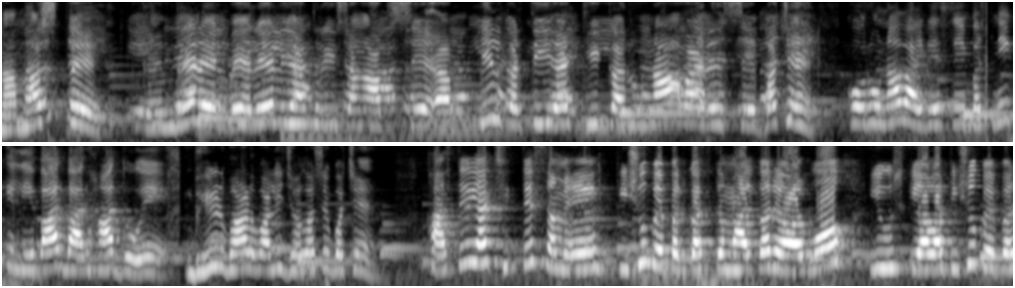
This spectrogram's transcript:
नमस्ते केंद्रीय रेलवे रेल यात्री संघ आपसे अपील करती है कि कोरोना वायरस से बचें कोरोना वायरस से बचने के लिए बार बार हाथ धोएँ। भीड़ भाड़ वाली जगह से बचें खांसते या छींकते समय टिश्यू पेपर का इस्तेमाल करें और वो यूज़ किया हुआ टिश्यू पेपर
